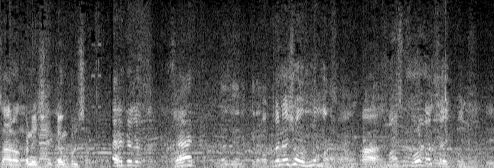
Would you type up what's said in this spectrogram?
సార్ ఒక్క నిమిషం. Temple sir. సార్. ఒక్క నిమిషం ఉందమ్మా మా ఫోటోస్ అయిపోయింది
